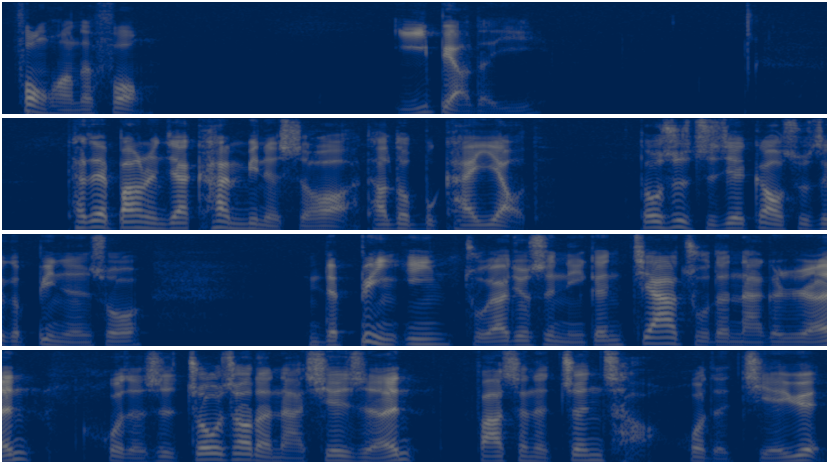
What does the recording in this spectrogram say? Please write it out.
凤凰的凤，仪表的仪。他在帮人家看病的时候啊，他都不开药的，都是直接告诉这个病人说，你的病因主要就是你跟家族的哪个人，或者是周遭的哪些人发生了争吵或者结怨，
